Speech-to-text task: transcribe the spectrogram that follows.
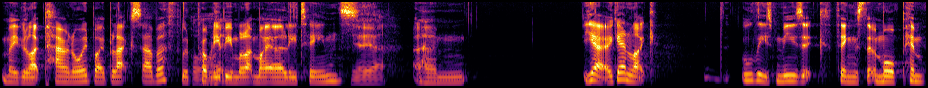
maybe like "Paranoid" by Black Sabbath would All probably right. be like my early teens. yeah, yeah. Um, yeah, again, like th- all these music things that are more pim-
